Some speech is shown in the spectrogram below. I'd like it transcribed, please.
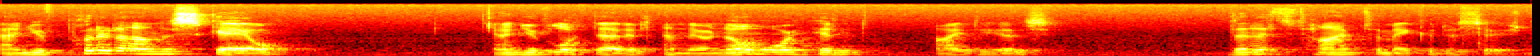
and you've put it on the scale, and you've looked at it, and there are no more hidden ideas, then it's time to make a decision.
